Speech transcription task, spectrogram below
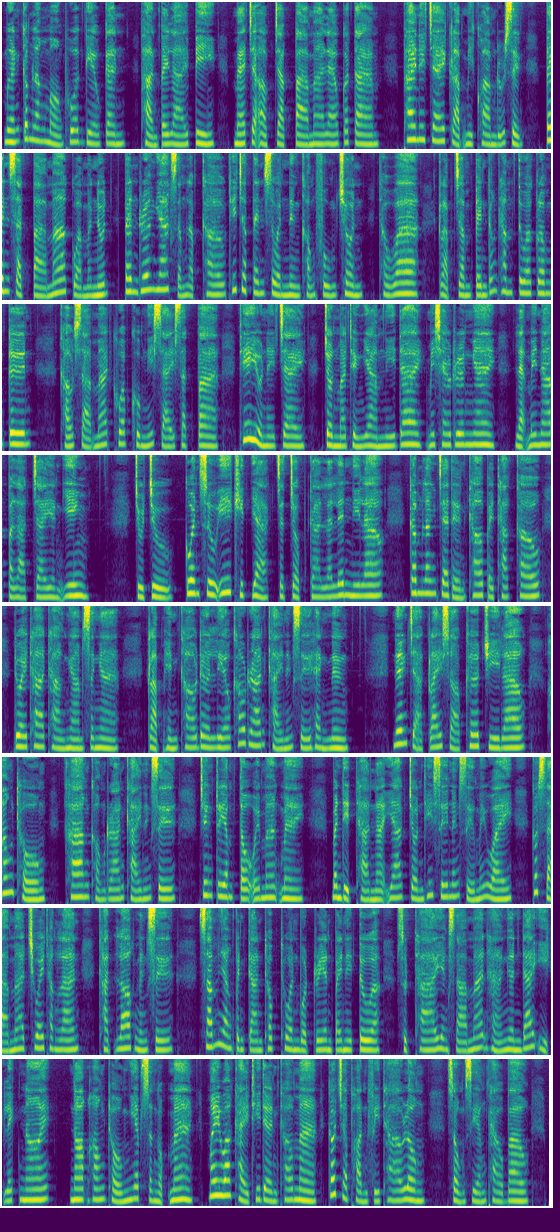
เหมือนกำลังมองพวกเดียวกัน ผ่านไปหลายปี แม้จะออกจากป่ามาแล้วก็ตาม ภายในใจกลับมีความรู้สึก เป็นสัตว์ป่ามากกว่ามนุษย์ เป็นเรื่องยากสำหรับเขาที่จะเป็นส่วนหนึ่งของฝูงชนทว่ากลับจำเป็นต้องทำตัวกลมกลืน เขาสามารถควบคุมนิสัยสัตว์ป่า ที่อยู่ในใจ จนมาถึงยามนี้ได้ไม่ใช่เรื่องง่าย และไม่น่าประหลาดใจอย่างยิ่ง จู่ๆกวนซูอี้คิดอยากจะจบการละเล่นนี้แล้วกำลังจะเดินเข้าไปทักเขา ด้วยท่าทางงามสง่า กลับเห็นเขาเดินเลี้ยวเข้าร้านขายหนังสือแห่งหนึ่ง เนื่องจากใกล้สอบเคอร์จีแล้ว ห้องโถง ข้างของร้านขายหนังสือ จึงเตรียมโต๊ะไว้มากมาย บัณฑิตฐานะยากจนที่ซื้อหนังสือไม่ไหวก็สามารถช่วยทางร้านคัดลอกหนังสือ ซ้ำยังเป็นการทบทวนบทเรียนไปในตัว สุดท้ายยังสามารถหาเงินได้อีกเล็กน้อย นอกห้องโถงเงียบสงบมาก ไม่ว่าใครที่เดินเข้ามาก็จะผ่อนฝีเท้าลง ส่งเสียงแผ่วเบา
